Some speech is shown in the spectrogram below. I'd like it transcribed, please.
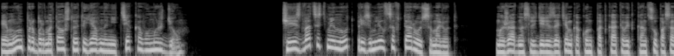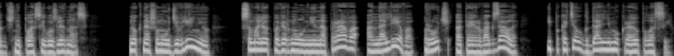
Эмун пробормотал, что это явно не те, кого мы ждем. Через двадцать минут приземлился второй самолет. Мы жадно следили за тем, как он подкатывает к концу посадочной полосы возле нас. Но, к нашему удивлению, самолет повернул не направо, а налево, прочь от аэровокзала, и покатил к дальнему краю полосы.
